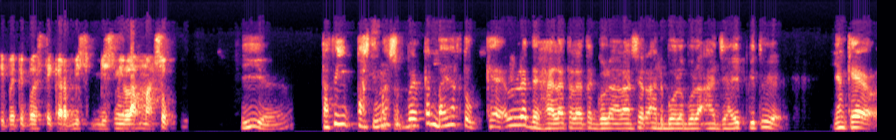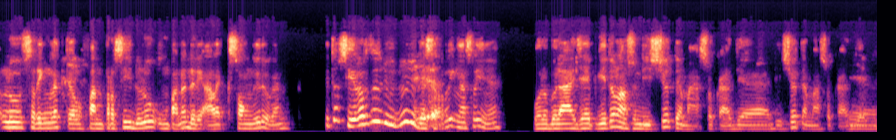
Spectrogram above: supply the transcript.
Tipe-tipe stiker bis Bismillah masuk. Iya. Tapi pasti masuk kan banyak tuh. Kayak lu lihat deh highlight-highlight gol Al Nassr ada bola-bola ajaib gitu ya. Yang kayak lu sering lihat kalau Van Persie dulu umpannya dari Alex Song gitu kan. Itu Shearer tuh dulu juga Iya. sering aslinya. Bola-bola ajaib gitu langsung di shoot ya masuk aja, di shoot ya masuk aja. Iya.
